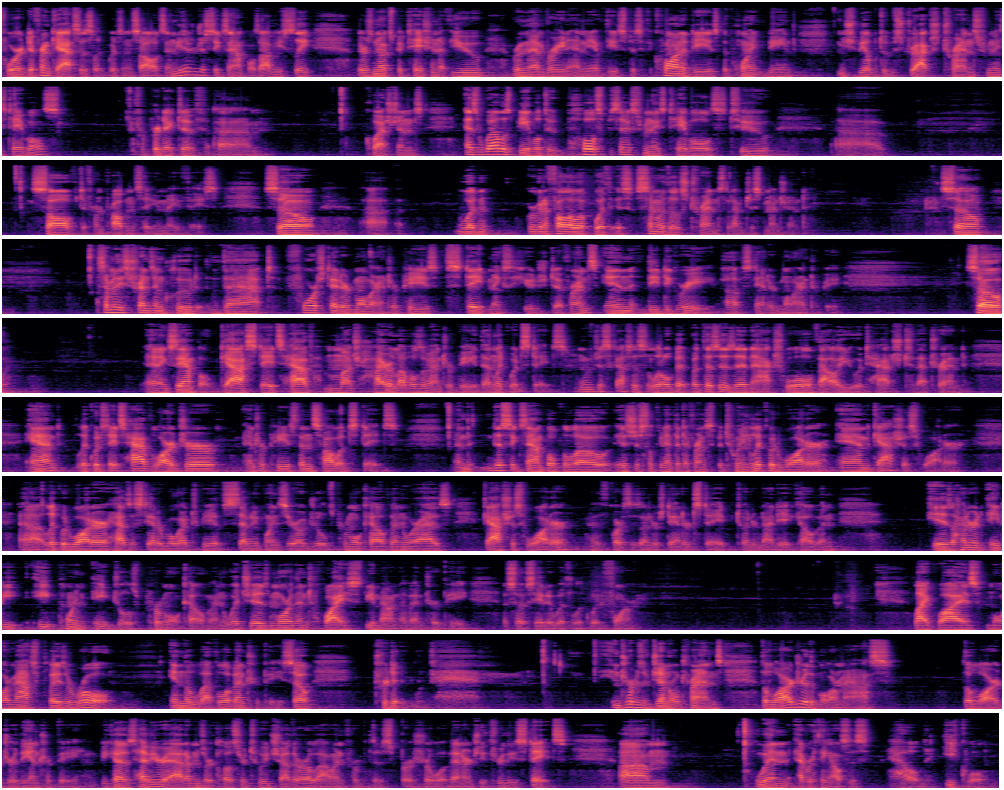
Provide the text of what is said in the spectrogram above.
for different gases, liquids, and solids. And these are just examples. Obviously, there's no expectation of you remembering any of these specific quantities. The point being, you should be able to abstract trends from these tables for predictive um, questions, as well as be able to pull specifics from these tables to uh, solve different problems that you may face. So, uh, when we're going to follow up with is some of those trends that I've just mentioned. So some of these trends include that for standard molar entropies, state makes a huge difference in the degree of standard molar entropy. So an example, gas states have much higher levels of entropy than liquid states. We've discussed this a little bit, but this is an actual value attached to that trend. And liquid states have larger entropies than solid states. And this example below is just looking at the difference between liquid water and gaseous water. Uh, liquid water has a standard mole entropy of 70.0 joules per mole Kelvin, whereas gaseous water, of course, is under standard state, 298 Kelvin, is 188.8 joules per mole Kelvin, which is more than twice the amount of entropy associated with liquid form. Likewise, molar mass plays a role in the level of entropy. So in terms of general trends, the larger the molar mass, the larger the entropy, because heavier atoms are closer to each other, allowing for the dispersal of energy through these states, um, when everything else is held equal,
